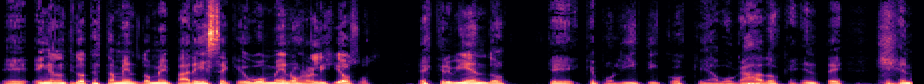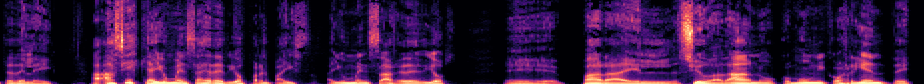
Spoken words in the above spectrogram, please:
Eh, en el Antiguo Testamento me parece que hubo menos religiosos escribiendo que, políticos, que abogados, que gente, que gente de ley. Así es que hay un mensaje de Dios para el país, hay un mensaje de Dios eh, para el ciudadano común y corriente,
